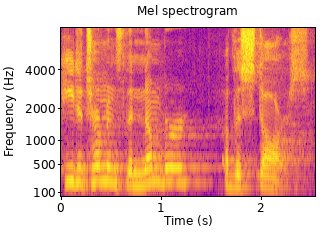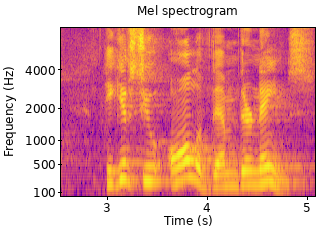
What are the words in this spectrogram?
He determines the number of the stars. He gives to all of them their names.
